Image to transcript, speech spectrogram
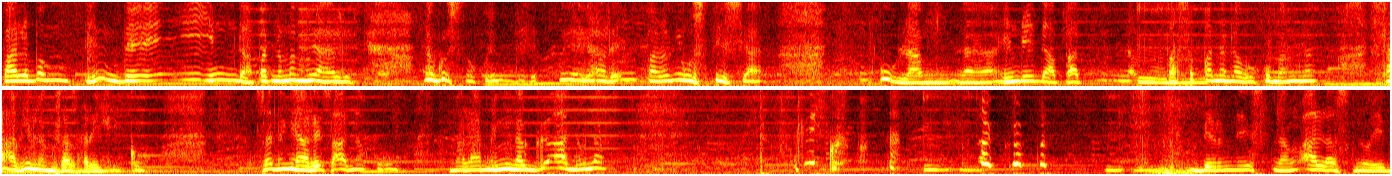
para, bang hindi yung dapat na mangyari na gusto ko hindi mangyayari. Parang yung justisya kulang na hindi dapat sa pananaw ko ma'am na sa akin lang sa sarili ko. Sa nangyari sa anak ko, maraming nag ano na hindi ko nagkapat Birnis ng alas 9.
